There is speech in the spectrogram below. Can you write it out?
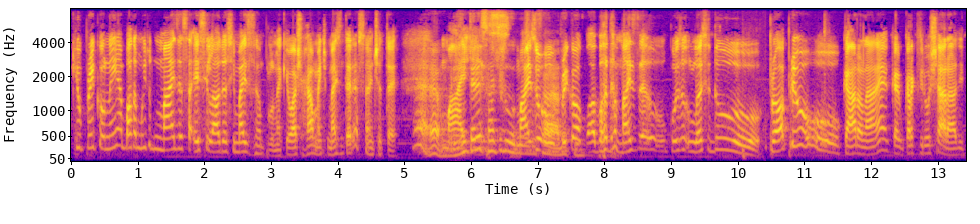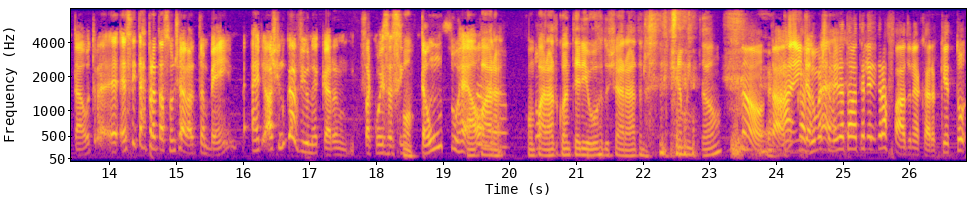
que o prequel nem aborda muito mais essa- esse lado, assim, mais amplo, né, que eu acho realmente mais interessante até. É, é um Mas, interessante do, mas do o, o prequel aqui. aborda mais é, o, coisa, o lance do próprio cara lá, né? O cara que virou charada e tal. Outra, é- essa interpretação de charada também, a gente- eu acho que nunca viu, né, cara? Essa coisa assim Bom, tão surreal. Compara, né? Comparado com o anterior do Charada no cinema, então. Não, É. tá, Ah, viu, mas é. também já tava telegrafado, né, cara? Porque to-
